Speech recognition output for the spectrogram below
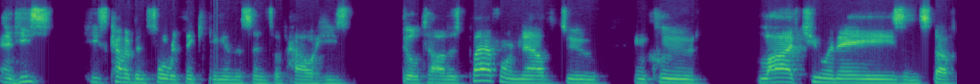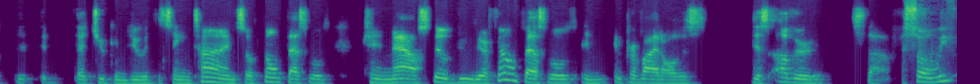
and he's he's kind of been forward thinking in the sense of how he's built out his platform now to include live Q and A's and stuff that, that you can do at the same time. So film festivals can now still do their film festivals and, and provide all this this other stuff. So we've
